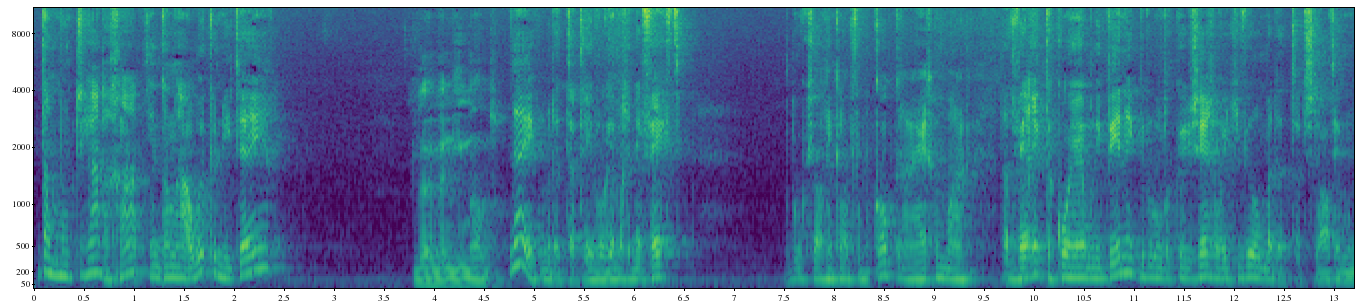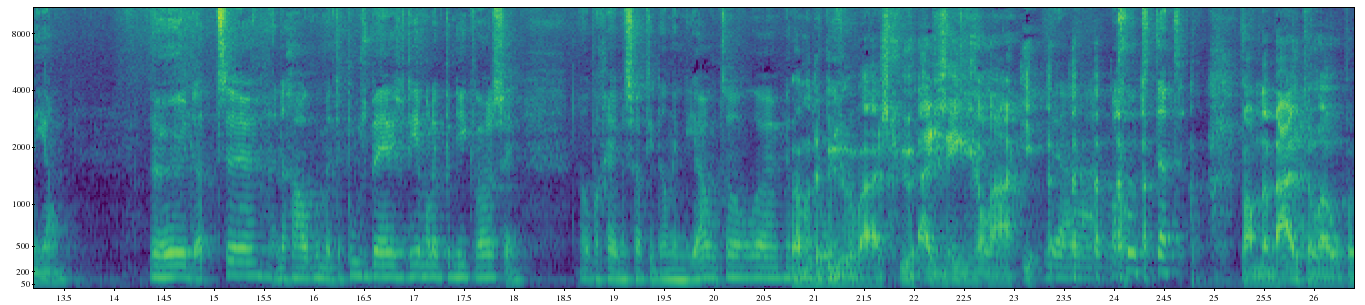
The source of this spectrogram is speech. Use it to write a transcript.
dan moet, ja, dan gaat hij. En dan hou ik hem niet tegen. Nee, maar niemand. Nee, maar dat, dat heeft ook helemaal geen effect. Ik bedoel, ik zal geen klap van mijn kop krijgen, maar dat werkt, daar kon je helemaal niet binnen. Ik bedoel, dan kun je zeggen wat je wil, maar dat, dat slaat helemaal niet aan. Nee, dat... eh, en dan ga ik nu met de poes bezig, die helemaal in paniek was. En op een gegeven moment zat hij dan in die auto. eh met Kwamen de buren waarschuwen, hij is ingelaaien. Ja, maar goed, dat... kwam naar buiten lopen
